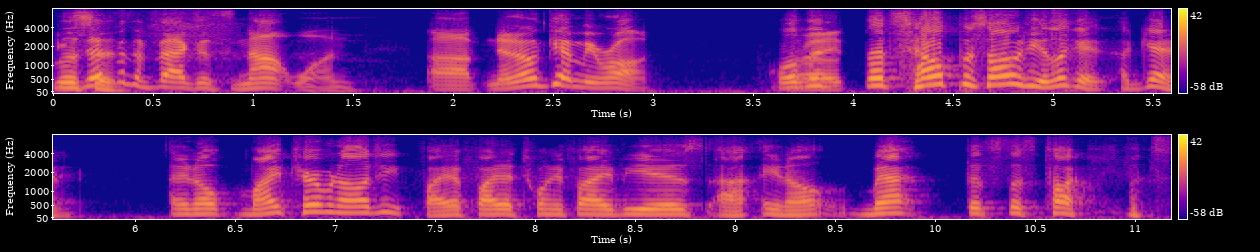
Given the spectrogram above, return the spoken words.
Listen. Except for the fact it's not one. Uh, now, don't get me wrong. Well, then right? let's help us out here. Look at again. I know my terminology: firefighter, twenty-five years. Uh, you know, Matt. Let's let's talk. Let's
